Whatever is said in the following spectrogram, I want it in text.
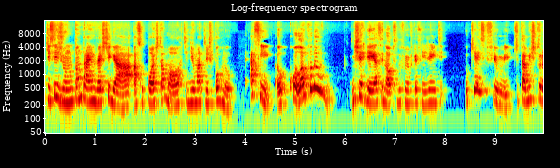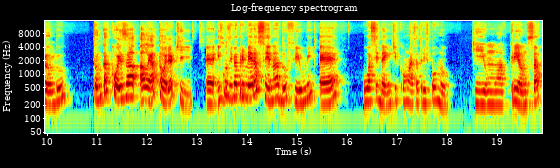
que se juntam para investigar a suposta morte de uma atriz pornô. Assim, eu, logo quando eu enxerguei a sinopse do filme, eu fiquei assim, gente, o que é esse filme que tá misturando tanta coisa aleatória aqui? É, inclusive, a primeira cena do filme é o acidente com essa atriz pornô. Que uma criança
